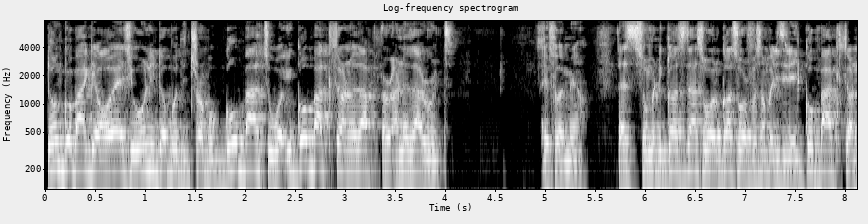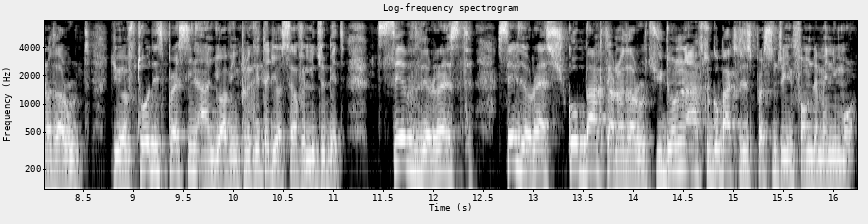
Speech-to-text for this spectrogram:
Don't go back there, or else you only double the trouble. Go back to what you go back to another another route. You feel me? That's somebody. God's that's what God's word for somebody today. Go back to another route. You have told this person and you have implicated yourself a little bit. Save the rest. Save the rest. Go back to another route. You don't have to go back to this person to inform them anymore.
